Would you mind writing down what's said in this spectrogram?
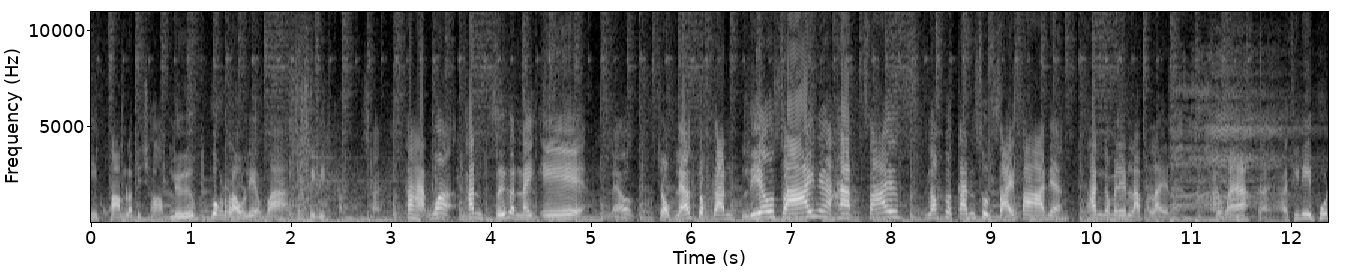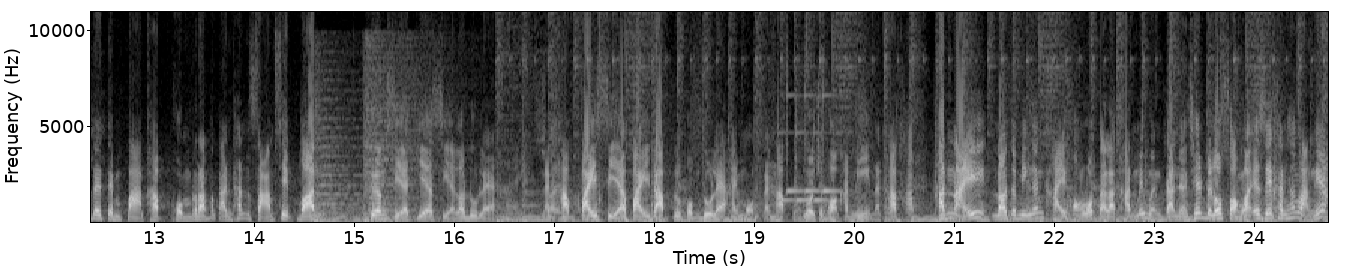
มีความรับผิดชอบ หรือพวกเราเรียกว่าสปิริตครับใช่ถ้าหากว่าท่านซื้อกับนาย A แล้วจบแล้วจบกันเลี้ยวซ้ายเนี่ยหักซ้ายรับประกันสุดสายตาเนี่ยท่านก็ไม่ได้รับอะไรนะ ถูกไหมฮะใช่ครัแต่บที่นี่พูดได้เต็มปากครับ ผมรับประกันท่าน 30 วัน เครื่องเสียเกียร์เสียเราดูแลให้นะครับใช่ครับ ไฟเสียไฟดับคือผมดูแลให้หมดนะครับ โดยเฉพาะคันนี้นะครับ คันไหนเราจะมีเงื่อนไขของรถแต่ละคันไม่เหมือนกัน อย่างเช่นเป็นรถ200 SX คันข้างหลังเนี้ย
